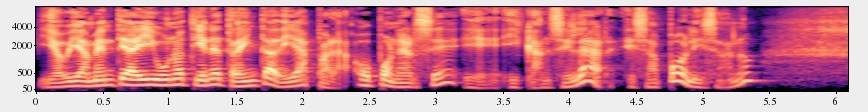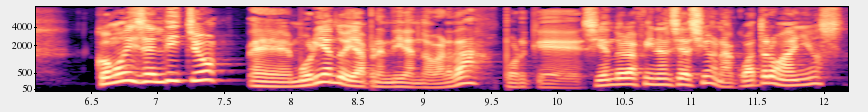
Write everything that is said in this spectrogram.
Y obviamente ahí uno tiene 30 días para oponerse eh, y cancelar esa póliza, ¿no? Como dice el dicho, eh, muriendo y aprendiendo, ¿verdad? Porque siendo la financiación a cuatro años,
